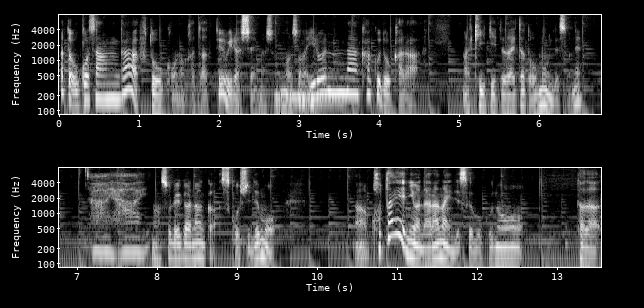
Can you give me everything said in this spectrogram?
あとお子さんが不登校の方っていうのもいらっしゃいました。もうそのいろんな角度からまあ聞いていただいたと思うんですよね。はいはい。まあ、それがなんか少しでもあ答えにはならないんですけど僕のただ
